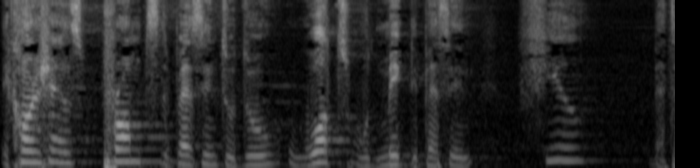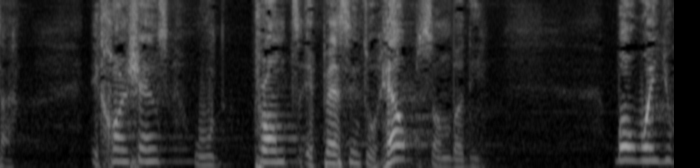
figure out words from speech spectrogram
The conscience prompts the person to do what would make the person feel better. The conscience would prompt a person to help somebody. But when you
